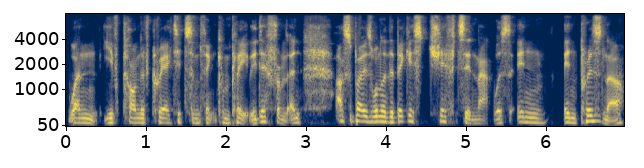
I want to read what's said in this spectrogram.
when you've kind of created something completely different? And i suppose one of the biggest shifts in that was in in prisoner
